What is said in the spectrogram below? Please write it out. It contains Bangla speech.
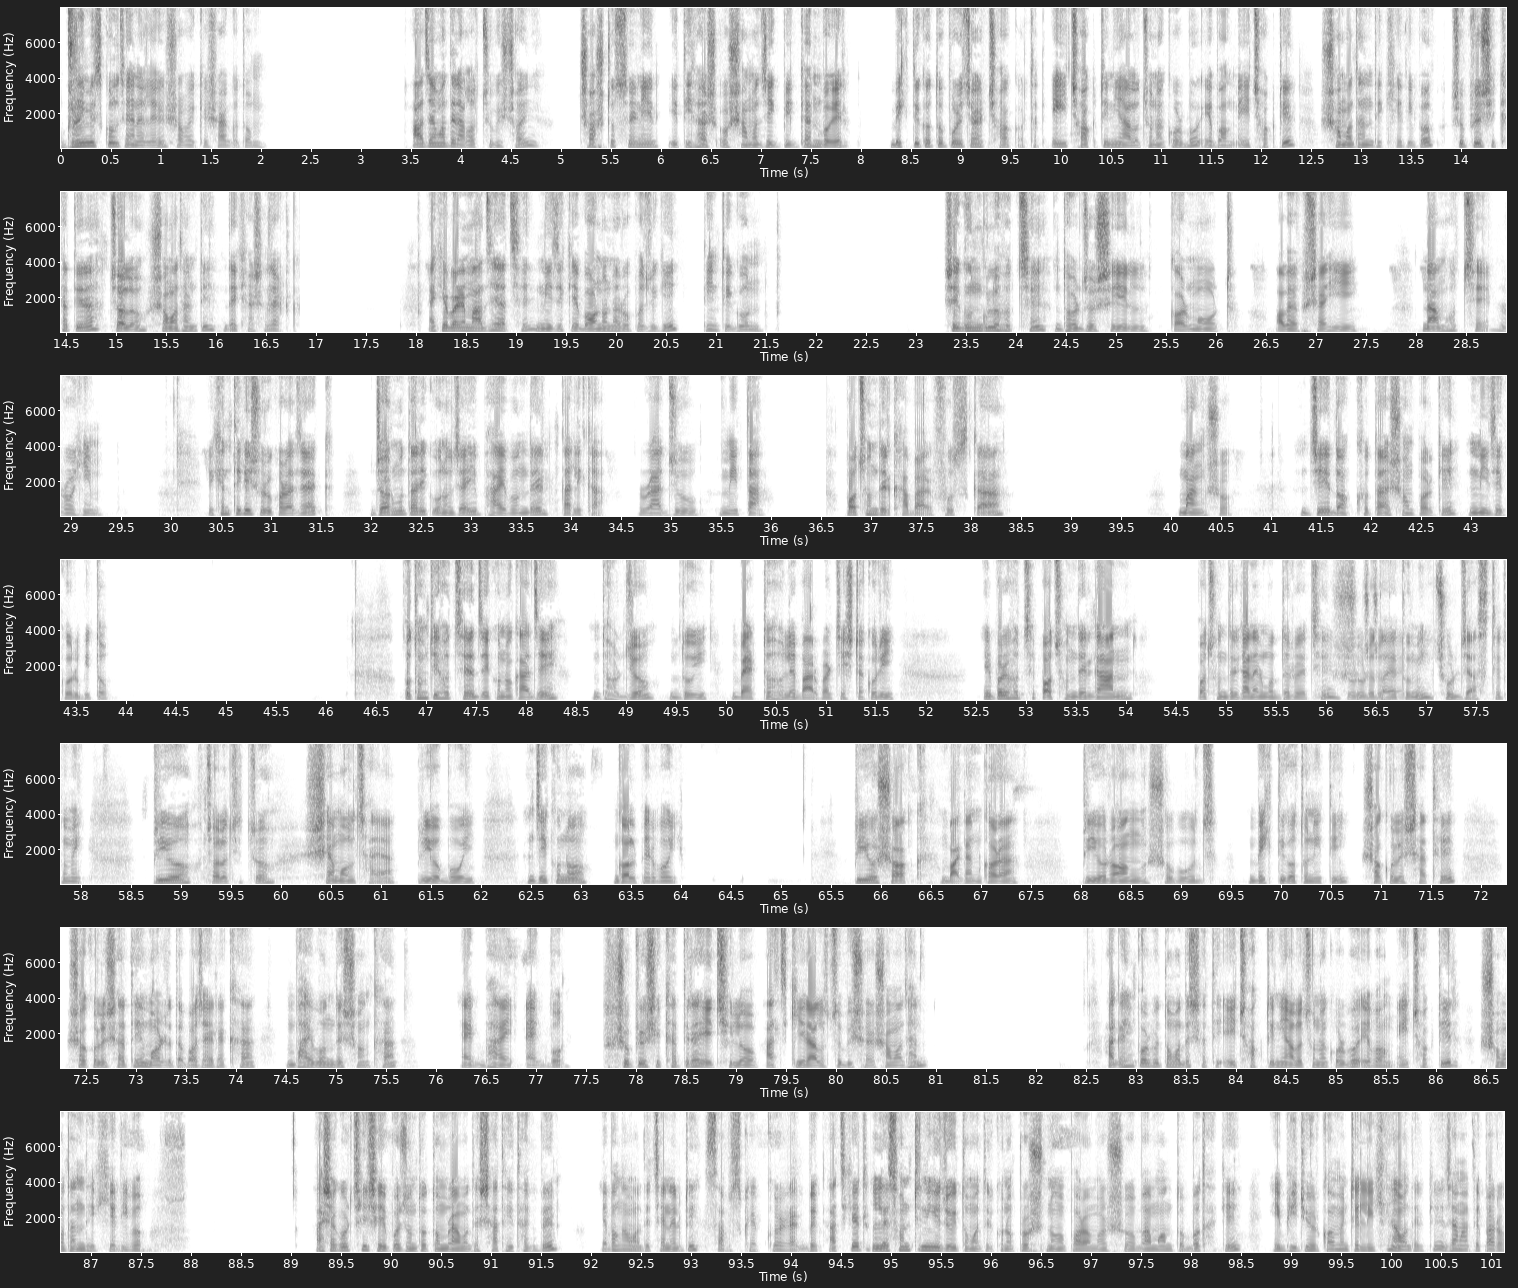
ড্রিম স্কুল চ্যানেলে সবাইকে স্বাগতম। আজ আমাদের আলোচ্য বিষয়, ষষ্ঠ শ্রেণির ইতিহাস ও সামাজিক বিজ্ঞান বইয়ের ব্যক্তিগত পরিচয়ের ছক, অর্থাৎ এই ছকটি নিয়ে আলোচনা করব এবং এই ছকটির সমাধান দেখিয়ে দিব। সুপ্রিয় শিক্ষার্থীরা, চলো সমাধানটি দেখে আসা যাক। একেবারে মাঝে আছে নিজেকে বর্ণনার উপযোগী তিনটি গুণ। সেই গুণগুলো হচ্ছে ধৈর্যশীল, কর্মঠ, অব্যবসায়ী। নাম হচ্ছে রহিম। এখান থেকে শুরু করা যাক। জন্ম তারিখ অনুযায়ী ভাই বোনদের তালিকা। রাজু মিতা। পছন্দের খাবার ফুচকা। মাংস। যে দক্ষতা সম্পর্কে নিজে গর্বিত। প্রথমটি হচ্ছে যে কোনো কাজে ধৈর্য। দুই ব্যর্থ হলে বারবার চেষ্টা করি। এরপরে হচ্ছে পছন্দের গান। পছন্দের গানের মধ্যে রয়েছে সূর্যোদয়ে তুমি সূর্যাস্তে তুমি। প্রিয় চলচ্চিত্র শ্যামল ছায়া, প্রিয় বই যে কোনো গল্পের বই। প্রিয় শখ, বাগান করা, প্রিয় রং, সবুজ, ব্যক্তিগত নীতি, সকলের সাথে সকলের সাথে মর্যাদা বজায় রাখা ভাই বোনদের সংখ্যা, এক ভাই, এক বোন। সুপ্রিয় শিক্ষার্থীরা, এই ছিল আজকের আলোচ্য বিষয়ের সমাধান। আগামী পর্বে তোমাদের সাথে এই ছকটি নিয়ে আলোচনা করব এবং এই ছকটির সমাধান দেখিয়ে দিব। আশা করছি সেই পর্যন্ত তোমরা আমাদের সাথেই থাকবে এবং আমাদের চ্যানেলটি সাবস্ক্রাইব করে রাখবে। আজকের লেসনটি নিয়ে যদি তোমাদের কোনো প্রশ্ন, পরামর্শ বা মন্তব্য থাকে, এই ভিডিওর কমেন্টে লিখে আমাদেরকে জানাতে পারো।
